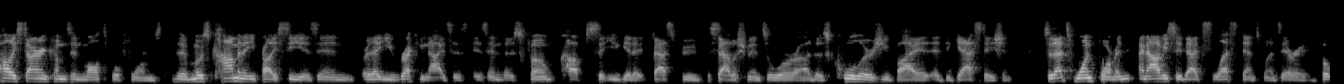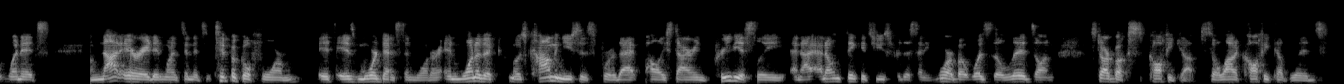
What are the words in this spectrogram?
polystyrene comes in multiple forms. The most common that you probably see is in, or that you recognize is, is in those foam cups that you get at fast food establishments or uh, those coolers you buy at, at, the gas station. So that's one form. And, and obviously that's less dense when it's aerated. But when it's not aerated, when it's in its typical form, it is more dense than water. And one of the most common uses for that polystyrene previously, and I, I don't think it's used for this anymore, but was the lids on Starbucks coffee cups. So a lot of coffee cup lids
